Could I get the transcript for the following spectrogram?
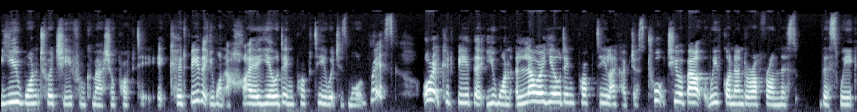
you want to achieve from commercial property? It could be that you want a higher yielding property, which is more risk, or it could be that you want a lower yielding property, like I've just talked to you about, that we've gone under offer on this this week,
